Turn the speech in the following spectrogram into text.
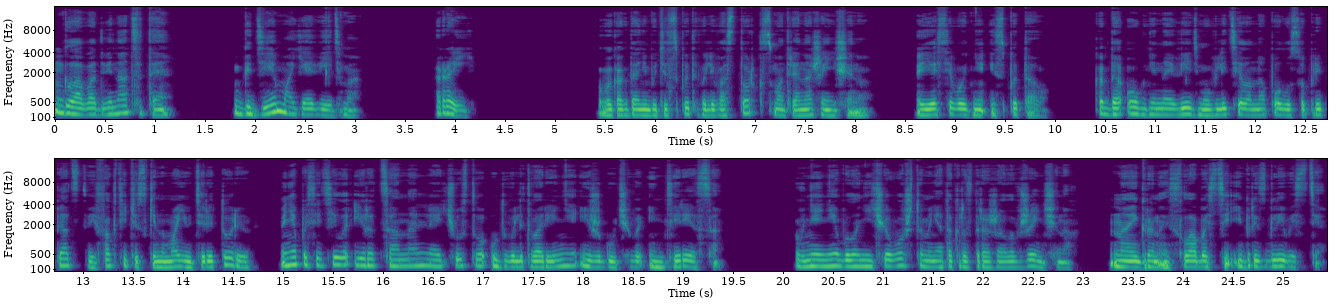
Глава двенадцатая. Где моя ведьма? Рэй. Вы когда-нибудь испытывали восторг, смотря на женщину? Я сегодня испытал. Когда огненная ведьма влетела на полосу препятствий, фактически на мою территорию, меня посетило иррациональное чувство удовлетворения и жгучего интереса. В ней не было ничего, что меня так раздражало в женщинах. Наигранной слабости и брезгливости.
